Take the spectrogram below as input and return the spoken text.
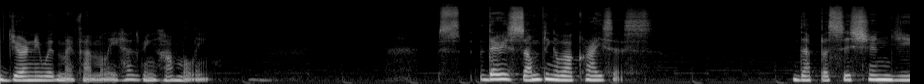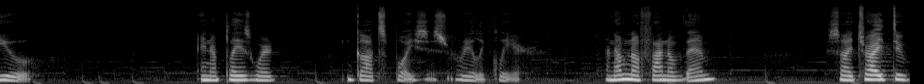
journey with my family has been humbling. There is something about crisis that positions you in a place where God's voice is really clear. And I'm not a fan of them. So I try to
